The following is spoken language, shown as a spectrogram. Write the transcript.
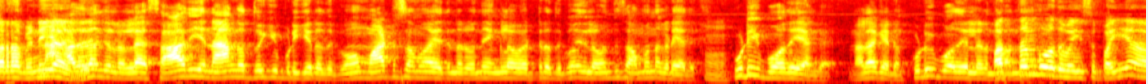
வர்ற வினையா அதுதான் சொல்றேன்ல சாதியை நாங்க தூக்கி பிடிக்கிறதுக்கும் மாற்று சமுதாயத்தினர் வந்து எங்களை வெட்டுறதுக்கும் இதுல வந்து சம்மந்தம் கிடையாது. குடி போதை அங்க. நல்லா கேட்டேன். குடி போதையில இருந்து பத்தொன்பது வயசு பையன்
